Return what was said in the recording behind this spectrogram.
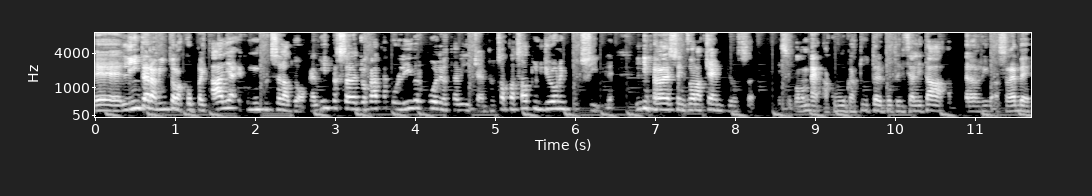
Eh, L'Inter ha vinto la Coppa Italia e comunque se la gioca. L'Inter se l'ha giocata con Liverpool e le ottavi di Champions. Ha passato un girone impossibile. L'Inter adesso è in zona Champions e secondo me ha comunque tutte le potenzialità per arrivare, sarebbe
